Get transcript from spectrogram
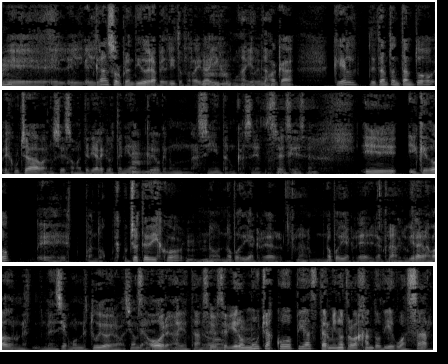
Eh, el, gran sorprendido era Pedrito Ferreira, hijo, como estuvimos acá que él de tanto en tanto escuchaba, no sé, esos materiales que los tenía, creo que en una cinta, en un cassette, no sé qué. Y, y quedó, eh, cuando escuchó este disco, no, no podía creer, no, podía creer, era como que lo hubiera grabado, en un, me decía, como en un estudio de grabación de ahora. Ahí está, se, vieron muchas copias, terminó trabajando Diego Azar,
